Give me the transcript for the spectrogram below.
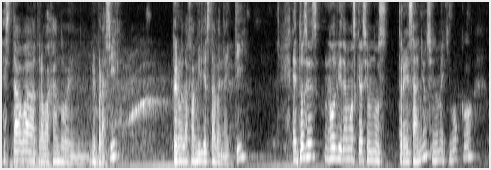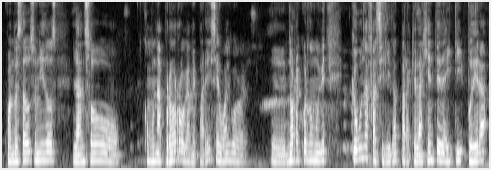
estaba trabajando en, en Brasil, pero la familia estaba en Haití. Entonces, no olvidemos que hace unos tres años, si no me equivoco, cuando Estados Unidos lanzó como una prórroga, me parece, o algo, eh, no recuerdo muy bien, que hubo una facilidad para que la gente de Haití pudiera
